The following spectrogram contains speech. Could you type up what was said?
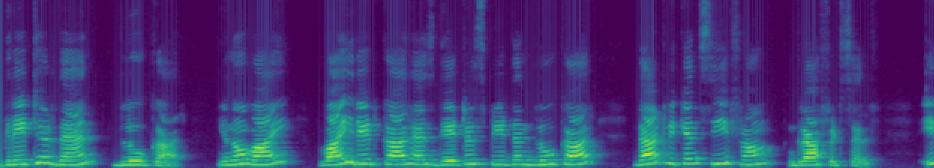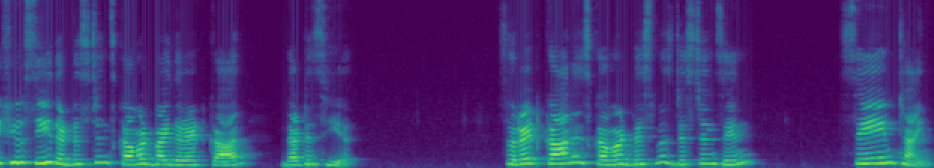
greater than blue car. You know why? Why red car has greater speed than blue car? That we can see from graph itself. If you see the distance covered by the red car, that is here. So red car has covered this much distance in same time.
